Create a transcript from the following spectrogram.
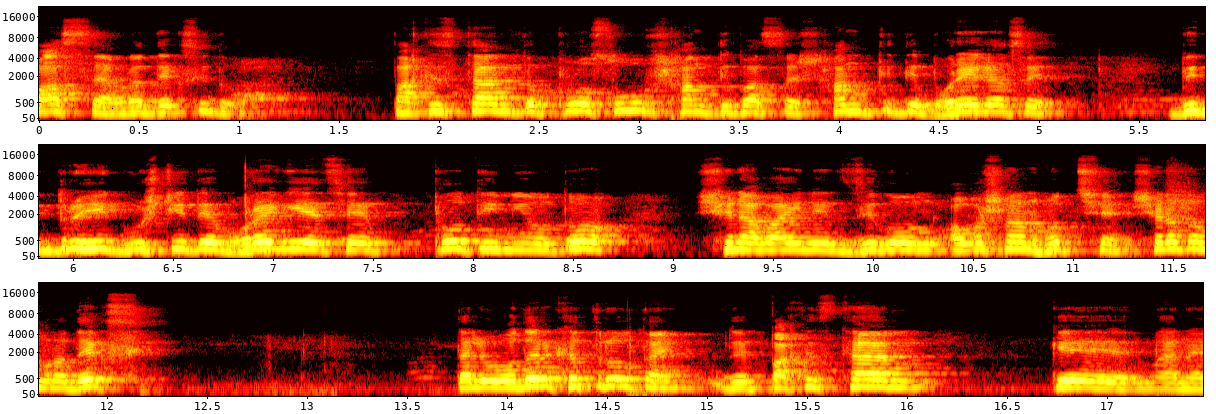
পাচ্ছে, আমরা দেখছি তো। পাকিস্তান তো প্রচুর শান্তি পাচ্ছে, শান্তিতে ভরে গেছে, বিদ্রোহী গোষ্ঠীতে ভরে গিয়েছে প্রতিনিয়ত। সেনাবাহিনীর জীবন অবসান হচ্ছে, সেটা তো আমরা দেখছি। তাহলে ওদের ক্ষেত্রেও তাই, যে পাকিস্তানকে মানে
